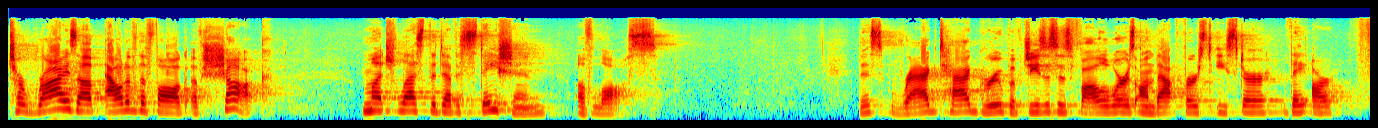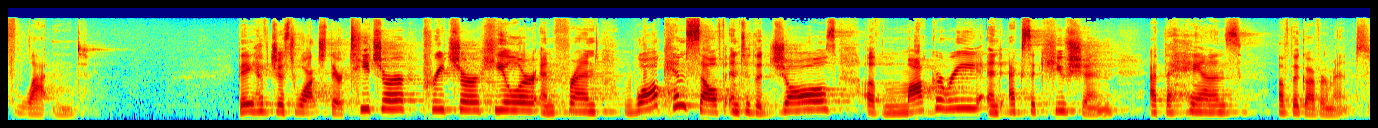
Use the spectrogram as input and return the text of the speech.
to rise up out of the fog of shock, much less the devastation of loss. This ragtag group of Jesus' followers on that first Easter, they are flattened. They have just watched their teacher, preacher, healer, and friend walk himself into the jaws of mockery and execution at the hands of the government.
